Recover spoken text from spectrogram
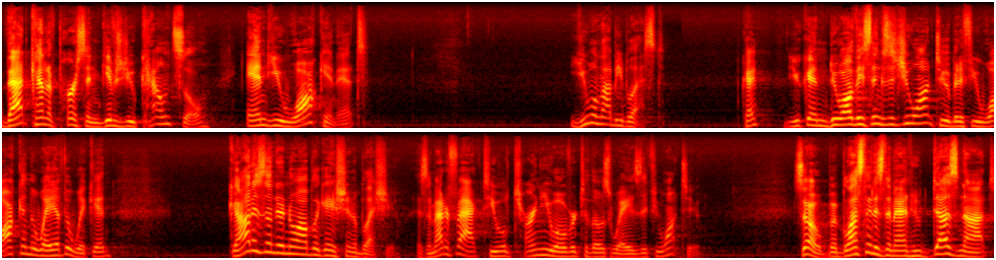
that kind of person gives you counsel and you walk in it, you will not be blessed. Okay? You can do all these things that you want to, but if you walk in the way of the wicked, God is under no obligation to bless you. As a matter of fact, He will turn you over to those ways if you want to. So, but blessed is the man who does not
